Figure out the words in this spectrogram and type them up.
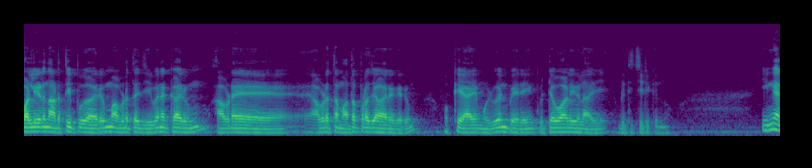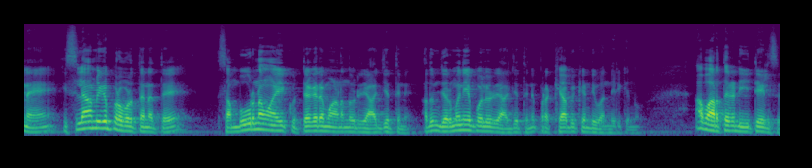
പള്ളിയുടെ നടത്തിപ്പുകാരും അവിടുത്തെ ജീവനക്കാരും അവിടെ അവിടുത്തെ മതപ്രചാരകരും ഒക്കെയായ മുഴുവൻ പേരെയും കുറ്റവാളികളായി വിധിച്ചിരിക്കുന്നു. ഇങ്ങനെ ഇസ്ലാമിക പ്രവർത്തനത്തെ സമ്പൂർണമായി കുറ്റകരമാണെന്നൊരു രാജ്യത്തിന് അതും ജർമ്മനിയെ പോലൊരു രാജ്യത്തിന് പ്രഖ്യാപിക്കേണ്ടി വന്നിരിക്കുന്നു. ആ വാർത്തയുടെ ഡീറ്റെയിൽസ്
